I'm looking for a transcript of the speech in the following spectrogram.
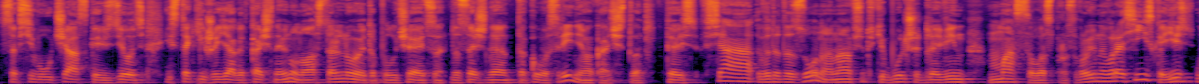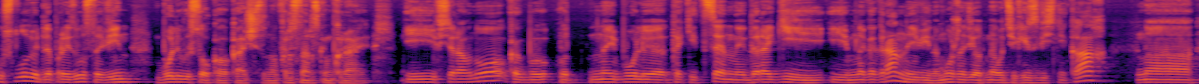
со всего участка и сделать из таких же ягод качественное вино, но остальное это получается достаточно такого среднего качества. То есть вся вот эта зона, она все-таки больше для вин массового спроса. В районе Новороссийска есть условия для производства вин более высокого качества в Краснодарском крае. И все равно как бы вот наиболее такие ценные, дорогие и многогранные вина можно делать на вот этих известняках, на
